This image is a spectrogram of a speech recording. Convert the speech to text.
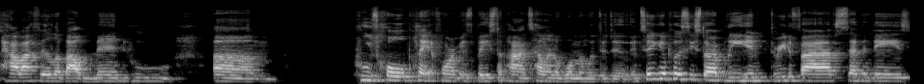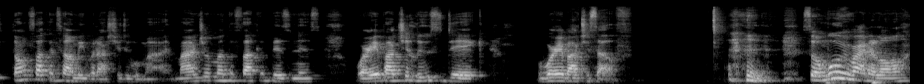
how I feel about men who um whose whole platform is based upon telling a woman what to do. Until your pussy start bleeding three to five, seven days, don't fucking tell me what I should do with mine. Mind your motherfucking business. Worry about your loose dick. Worry about yourself. so moving right along.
